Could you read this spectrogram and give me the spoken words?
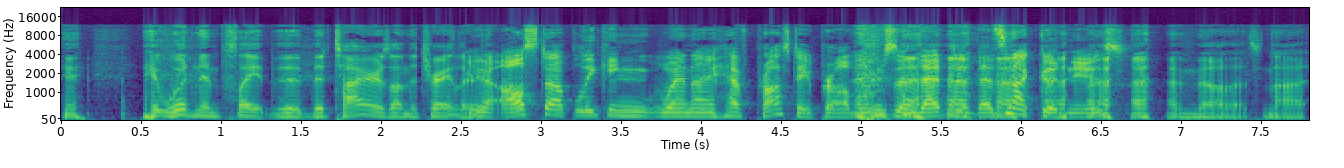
it wouldn't inflate the, the tires on the trailer. Yeah, I'll stop leaking when I have prostate problems, and that that's not good news. no, that's not.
